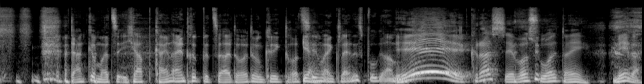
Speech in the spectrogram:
Danke, Matze. Ich habe keinen Eintritt bezahlt heute und krieg trotzdem ja. ein kleines Programm. Hey, krass, ey, was du halt, ey. Mega.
